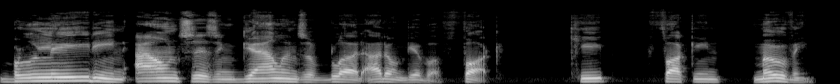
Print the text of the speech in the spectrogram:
bleeding ounces and gallons of blood. I don't give a fuck. Keep fucking moving.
